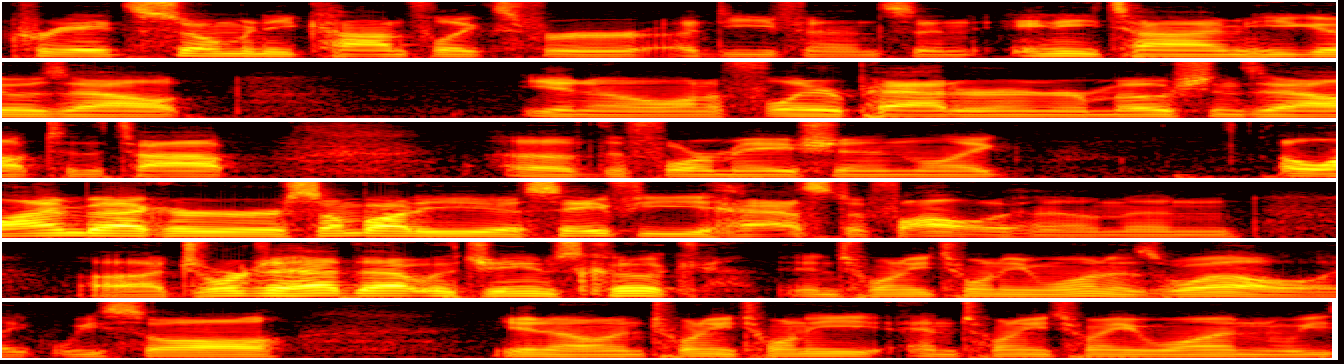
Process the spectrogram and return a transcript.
creates so many conflicts for a defense. And anytime he goes out, you know, on a flare pattern or motions out to the top of the formation, like a linebacker or somebody, a safety has to follow him. And uh, Georgia had that with James Cook in 2021 as well. Like we saw, you know, in 2020 and 2021, we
